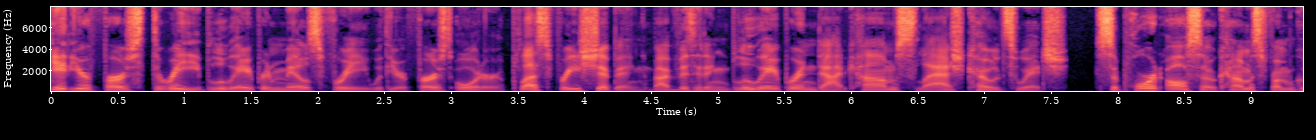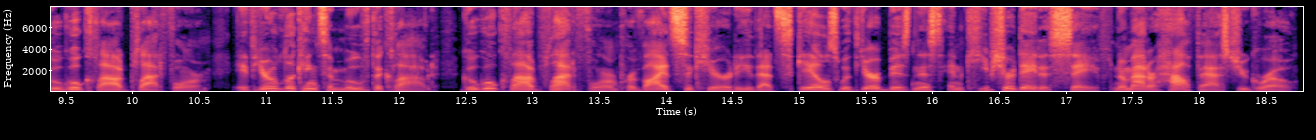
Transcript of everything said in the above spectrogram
Get your first three Blue Apron meals free with your first order, plus free shipping by visiting blueapron.com slash code switch. Support also comes from Google Cloud Platform. If you're looking to move the cloud, Google Cloud Platform provides security that scales with your business and keeps your data safe no matter how fast you grow.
